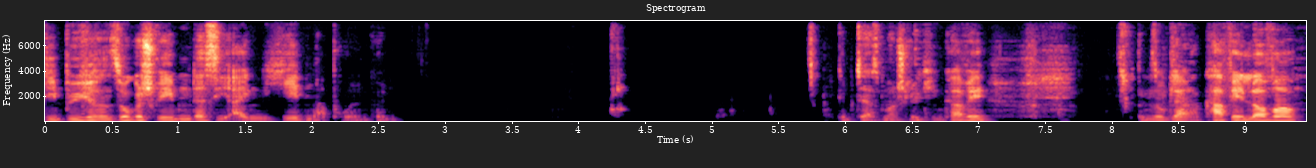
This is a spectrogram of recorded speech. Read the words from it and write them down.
die Bücher sind so geschrieben, dass sie eigentlich jeden abholen können. Gibt erstmal ein Schlückchen Kaffee. Ich bin so ein kleiner Kaffee-Lover.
